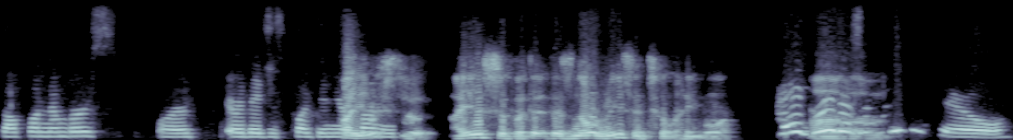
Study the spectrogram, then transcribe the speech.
cell phone numbers, or are they just plugged in your I phone? used to, I used to, but there's no reason to anymore. I agree. There's a Um, reason to.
